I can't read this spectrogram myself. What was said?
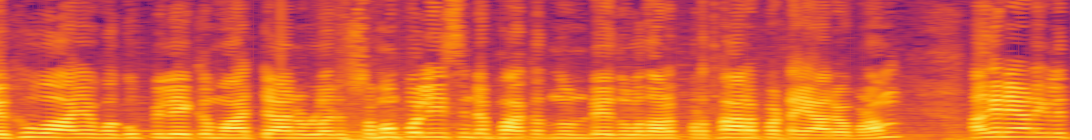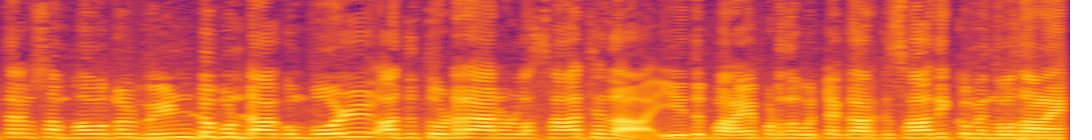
ലഘുവായ വകുപ്പിലേക്ക് മാറ്റാനുള്ള ഒരു ശ്രമം പോലീസിന്റെ ഭാഗത്തുനിന്നുണ്ട് എന്നുള്ളതാണ് പ്രധാനപ്പെട്ട ആരോപണം. അങ്ങനെയാണെങ്കിൽ ഇത്തരം സംഭവങ്ങൾ വീണ്ടും ഉണ്ടാകുമ്പോൾ അത് തുടരാനുള്ള സാധ്യത ഇത് പറയപ്പെടുന്ന കുറ്റക്കാർക്ക് സാധിക്കും എന്നുള്ളതാണ്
